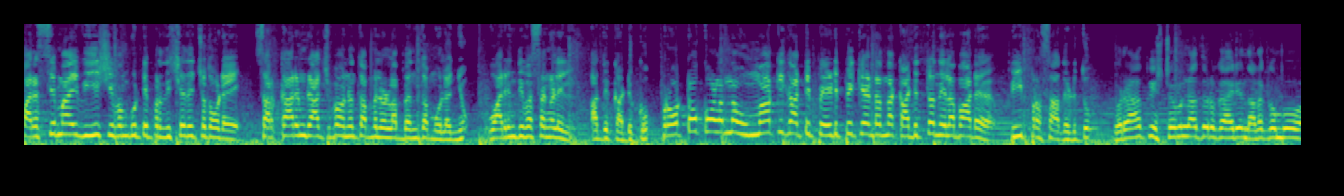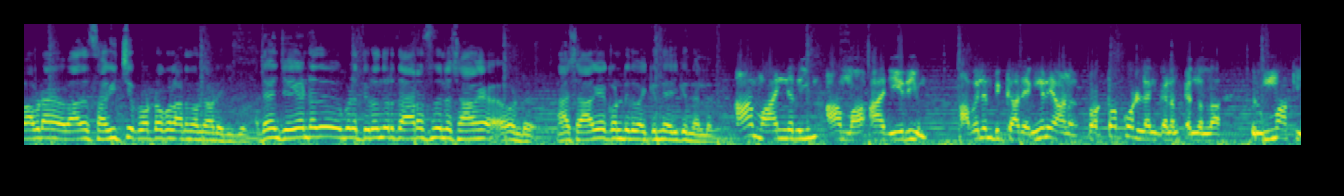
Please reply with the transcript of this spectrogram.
പരസ്യമായി വി. ശിവൻകുട്ടി പ്രതിഷേധിച്ചതോടെ സർക്കാരും രാജ്ഭവനും തമ്മിലുള്ള ബന്ധം ഉലഞ്ഞു. വരും ദിവസങ്ങളിൽ അത് കടുക്കും. പ്രോട്ടോകോൾ എന്ന ഉമ്മാക്കി കാട്ടി പേടിപ്പിക്കേണ്ടെന്ന കടുത്ത നിലപാട് പി. പ്രസാദ് എടുത്തു. ഒരാൾക്ക് ഇഷ്ടമില്ലാത്ത ഒരു കാര്യം നടക്കുമ്പോൾ അവിടെ അത് സഹിച്ച് പ്രോട്ടോകോൾ ആണെന്ന് പറഞ്ഞാൽ അവിടെ ഇരിക്കും. അദ്ദേഹം ചെയ്യേണ്ടത് ഇവിടെ തിരുവനന്തപുരത്ത് ആർ എസ് എസിന്റെ ശാഖ ഉണ്ട്. ആ ശാഖയെ കൊണ്ട് ഇത് വയ്ക്കുന്നതായിരിക്കും നല്ലത്. ആ മാന്യതയും ആ ആ രീതിയും അവലംബിക്കാതെ എങ്ങനെയാണ് പ്രോട്ടോകോൾ ലംഘനം എന്നുള്ള ഒരു ഉമ്മാക്കി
